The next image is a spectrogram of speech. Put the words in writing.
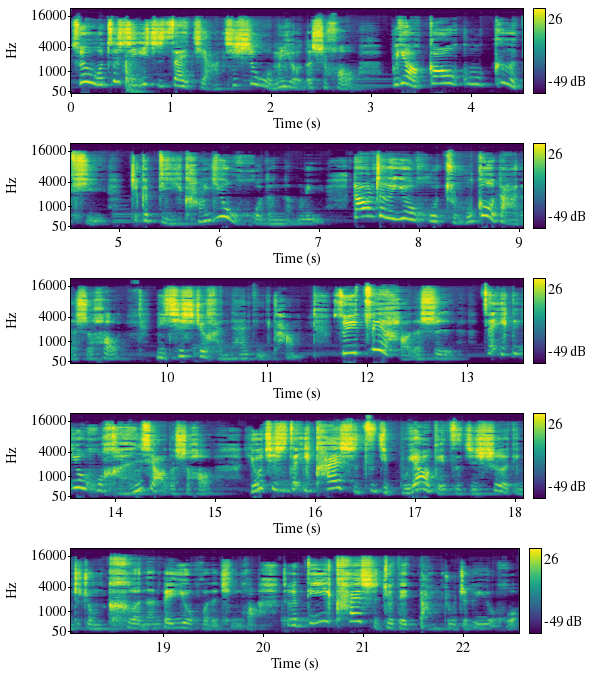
所以我自己一直在讲，其实我们有的时候不要高估个体这个抵抗诱惑的能力。当这个诱惑足够大的时候，你其实就很难抵抗。所以最好的是在一个诱惑很小的时候，尤其是在一开始自己不要给自己设定这种可能被诱惑的情况，这个第一开始就得挡住这个诱惑。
